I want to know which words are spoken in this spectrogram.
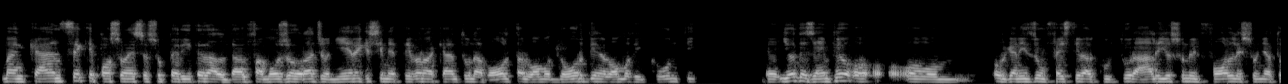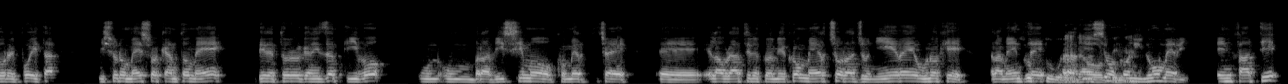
mancanze che possono essere sopperite dal, dal, famoso ragioniere che si mettevano accanto una volta, l'uomo d'ordine, l'uomo dei conti. Eh, io ad esempio ho, ho, organizzo un festival culturale, io sono il folle sognatore poeta, mi sono messo accanto a me direttore organizzativo, un, un bravissimo commer- cioè, eh, laureato in economia e commercio, ragioniere, uno che veramente è bravissimo con i numeri. E infatti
